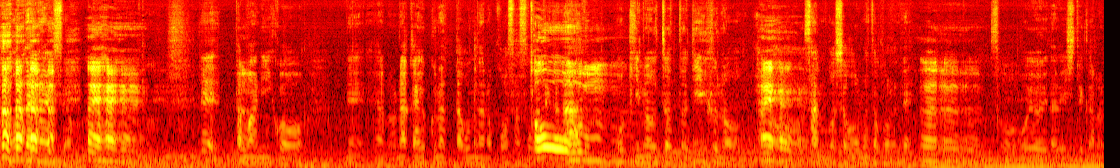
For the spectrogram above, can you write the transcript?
題ないですよ。はいはいはい。でたまにこう、ね、あの仲良くなった女の子を誘ってから沖のちょっとリーフのサンゴ礁のところでそう泳いだりしてからね。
